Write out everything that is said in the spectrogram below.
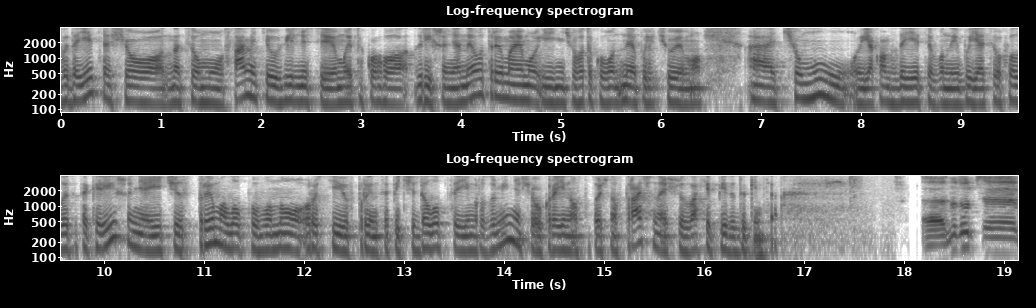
видається, що на цьому саміті у Вільнюсі ми такого рішення не отримаємо і нічого такого не почуємо. Е, чому як вам здається, вони бояться ухвалити таке рішення, і чи стримало б воно Росію в принципі, чи дало б це їм розуміння, що Україна остаточно втрачена і що Захід піде до кінця? Е, ну тут е,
